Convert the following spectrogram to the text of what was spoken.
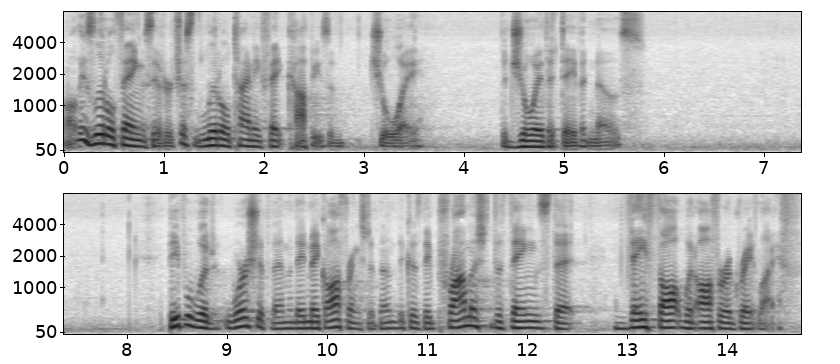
All these little things that are just little tiny fake copies of joy, the joy that David knows. People would worship them and they'd make offerings to them because they promised the things that they thought would offer a great life.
